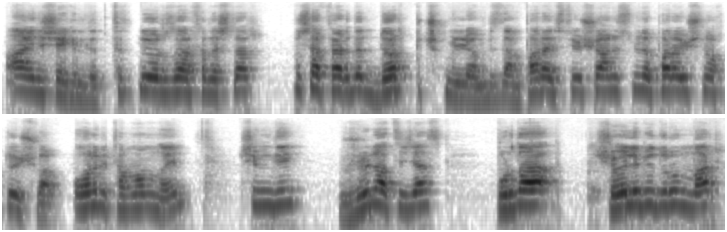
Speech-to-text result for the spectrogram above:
aynı şekilde tıklıyoruz arkadaşlar. Bu sefer de 4,5 milyon bizden para istiyor. Şu an üstümde para 3.3 var. Onu bir tamamlayayım. Şimdi rün atacağız. Burada şöyle bir durum var.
